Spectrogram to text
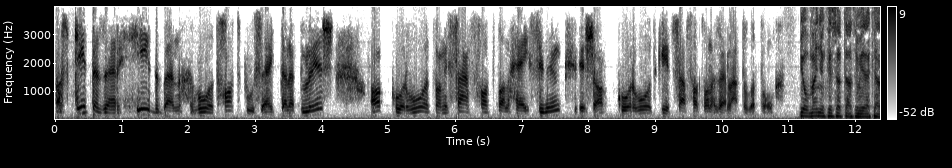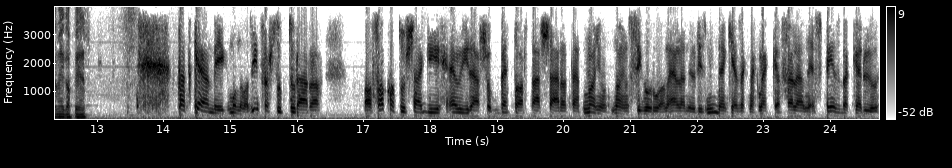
Az 2007-ben volt 6 plusz 1 település, akkor volt valami 160 helyszínünk, és akkor volt 260 ezer látogatónk. Jó, menjünk vissza, tehát mire kell még a pénz? Tehát kell még, mondom, az infrastruktúrára, a szakhatósági előírások betartására, tehát nagyon, nagyon szigorúan ellenőriz mindenki, ezeknek meg kell felelni, ez pénzbe kerül,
